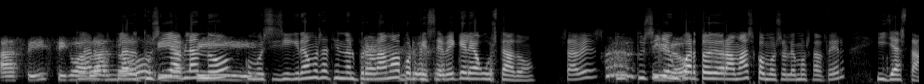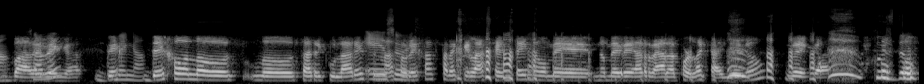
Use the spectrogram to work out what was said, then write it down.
Ah, sí, sigo hablando. Claro, tú sigue hablando como si siguiéramos haciendo el programa porque se ve que le ha gustado. ¿Sabes? Tú, sigue un cuarto de hora más como solemos hacer y ya está. Vale, Venga. Dejo los, los auriculares en las orejas para que la gente no me, no me vea rara por la calle, ¿no? Venga. Justo.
